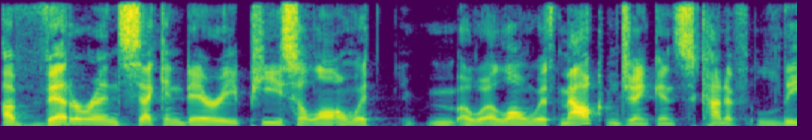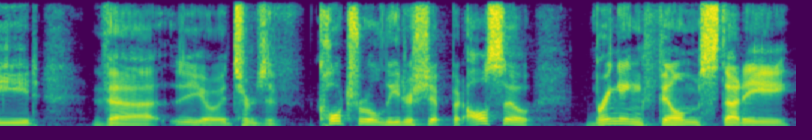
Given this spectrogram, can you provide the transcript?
a veteran secondary piece along with along with Malcolm Jenkins, to kind of lead the you know in terms of cultural leadership, but also bringing film study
